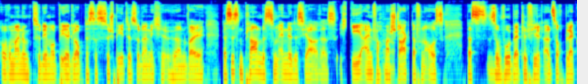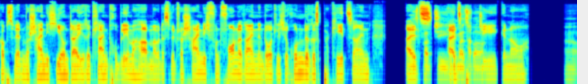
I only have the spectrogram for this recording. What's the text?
eure Meinung zu dem, ob ihr glaubt, dass das zu spät ist oder nicht, hören, weil das ist ein Plan bis zum Ende des Jahres. Ich gehe einfach mal stark davon aus, dass sowohl Battlefield als auch Black Ops werden wahrscheinlich hier und da ihre kleinen Probleme haben, aber das wird wahrscheinlich von vornherein ein deutlich runderes Paket sein als, Als PUBG als. PUBG, genau. Ja,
